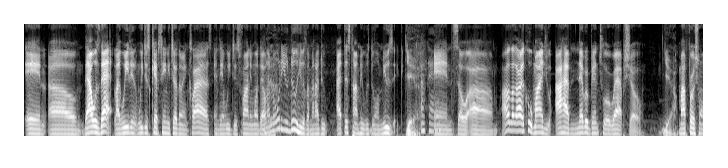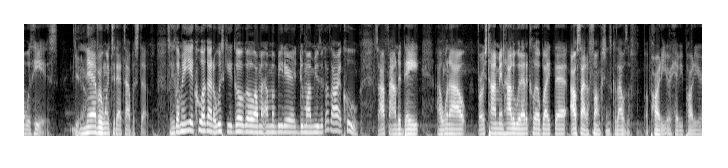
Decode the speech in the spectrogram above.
And um, that was that. Like we didn't. We just kept seeing each other in class, and then we just finally one day. I'm like, Yeah. man, what do you do? He was like, man, I do. At this time, he was doing music. Yeah, Okay. And so um, I was like, all right, cool. Mind you, I have never been to a rap show. yeah. My first one was his. Yeah. Never went to that type of stuff. So he's like, man, yeah, cool. I got a whiskey go go. I'm, I'm gonna be there, and do my music. I was all right, cool. So I found a date. I went out. First time in Hollywood at a club like that, outside of functions, because I was a, a partier, heavy partier.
